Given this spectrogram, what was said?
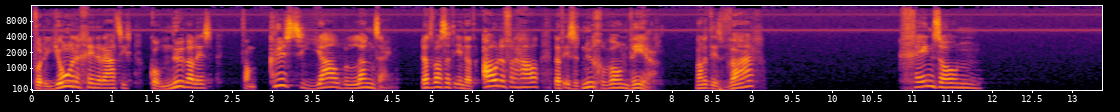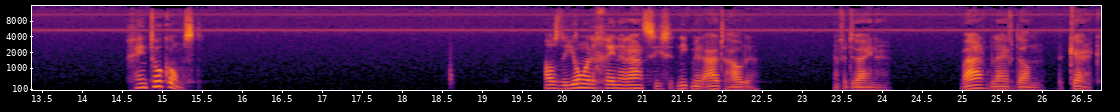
voor de jongere generaties kon nu wel eens van cruciaal belang zijn. Dat was het in dat oude verhaal, dat is het nu gewoon weer. Want het is waar. Geen zoon, geen toekomst. Als de jongere generaties het niet meer uithouden en verdwijnen, waar blijft dan de kerk?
